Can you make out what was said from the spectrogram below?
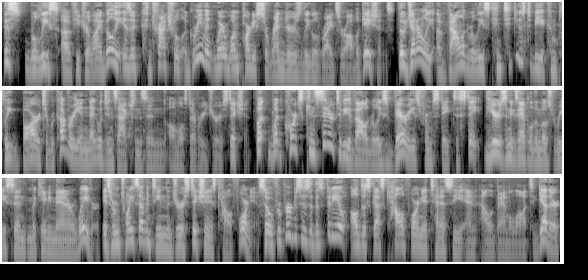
This release of future liability is a contractual agreement where one party surrenders legal rights or obligations. Though generally, a valid release continues to be a complete bar to recovery in negligence actions in almost every jurisdiction. But what courts consider to be a valid release varies from state to state. Here's an example of the most recent McKamey Manor waiver. It's from 2017, the jurisdiction is California. So, for purposes of this video, I'll discuss California, Tennessee, and Alabama law together,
